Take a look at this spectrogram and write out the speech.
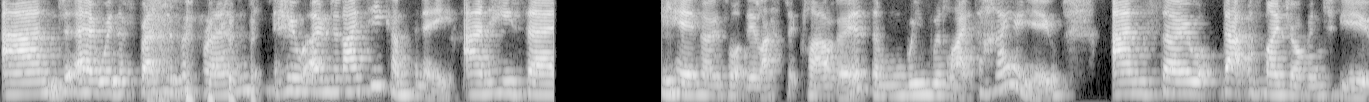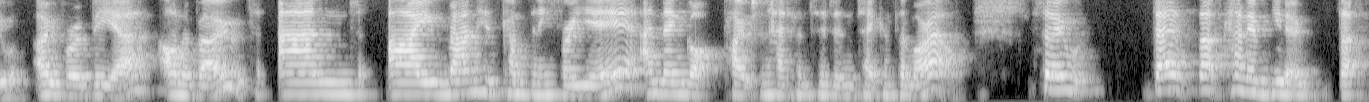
and uh, with a friend of a friend who owned an IT company. And he said, here knows what the elastic cloud is and we would like to hire you. And so that was my job interview over a beer on a boat and i ran his company for a year and then got poached and headhunted and taken somewhere else. So that, that's kind of you know that's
